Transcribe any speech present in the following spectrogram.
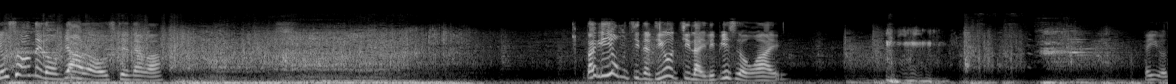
ရုပ်ဆောင်နေလို့မပြတော့ဘူးစတင်တယ်မှာတကယ်ရုံမကြည့်နဲ့ဒီကိုကြည့်လိုက်လေပြည့်စုံသွားပြီဘေးကို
